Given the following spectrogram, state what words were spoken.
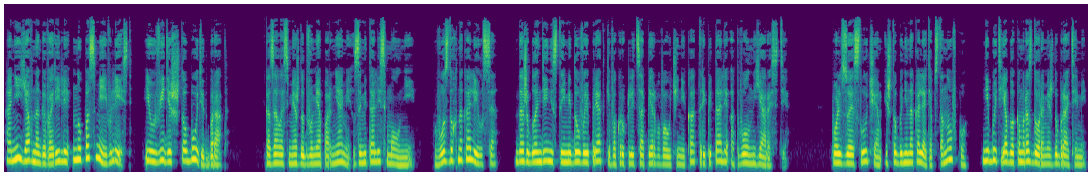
Они явно говорили «ну посмей влезть, и увидишь, что будет, брат». Казалось, между двумя парнями заметались молнии. Воздух накалился. Даже блондинистые медовые прядки вокруг лица первого ученика трепетали от волн ярости. Пользуясь случаем и чтобы не накалять обстановку, не быть яблоком раздора между братьями,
